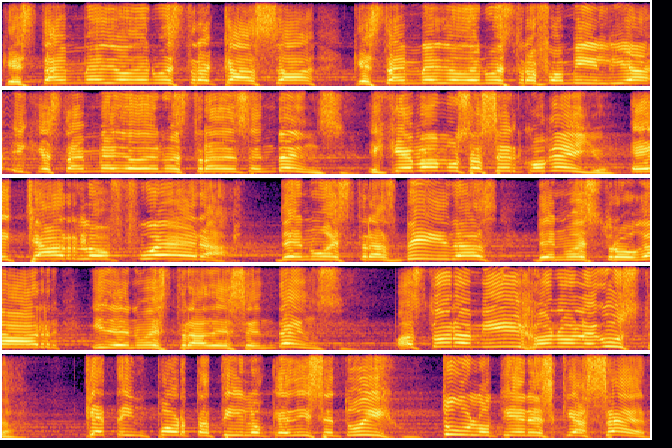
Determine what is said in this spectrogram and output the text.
que está en medio de nuestra casa, que está en medio de nuestra familia y que está en medio de nuestra descendencia. ¿Y qué vamos a hacer con ello? Echarlo fuera de nuestras vidas, de nuestro hogar y de nuestra descendencia. Pastor, a mi hijo no le gusta. ¿Qué te importa a ti lo que dice tu hijo? Tú lo tienes que hacer.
